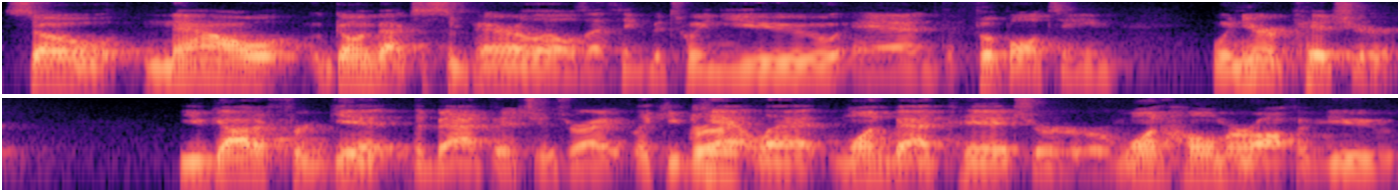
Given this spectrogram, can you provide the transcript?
So now going back to some parallels, I think between you and the football team, when you're a pitcher, you got to forget the bad pitches, right? Like you can't right. let one bad pitch or, or, one homer off of you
